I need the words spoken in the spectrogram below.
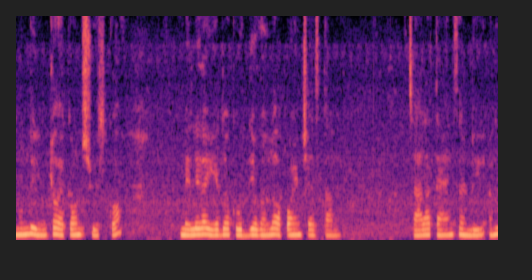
ముందు ఇంట్లో అకౌంట్స్ చూసుకో. మెల్లిగా ఏదో ఒక ఉద్యోగంలో అపాయింట్ చేస్తాను. చాలా థ్యాంక్స్ అండి అని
